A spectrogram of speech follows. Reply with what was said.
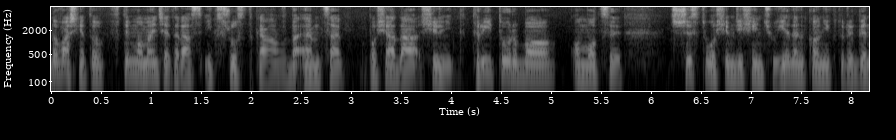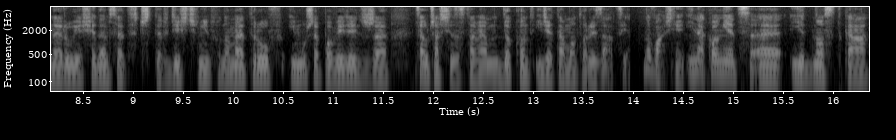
No właśnie, to w tym momencie teraz X6 w BMC posiada silnik tri-turbo o mocy 381 koni, który generuje 740 Nm i muszę powiedzieć, że cały czas się zastanawiam, dokąd idzie ta motoryzacja. No właśnie, i na koniec e, jednostka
